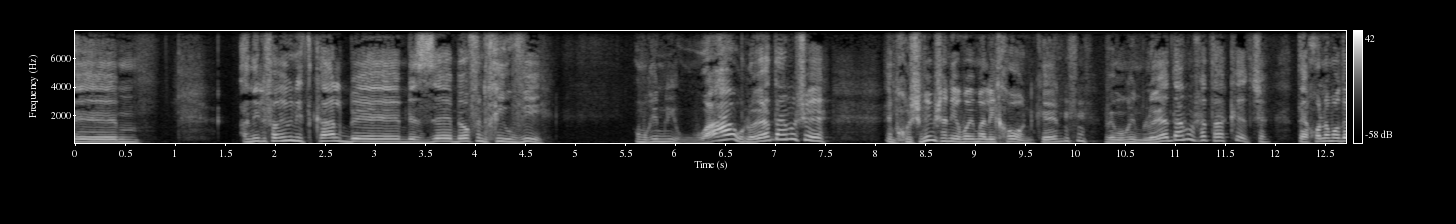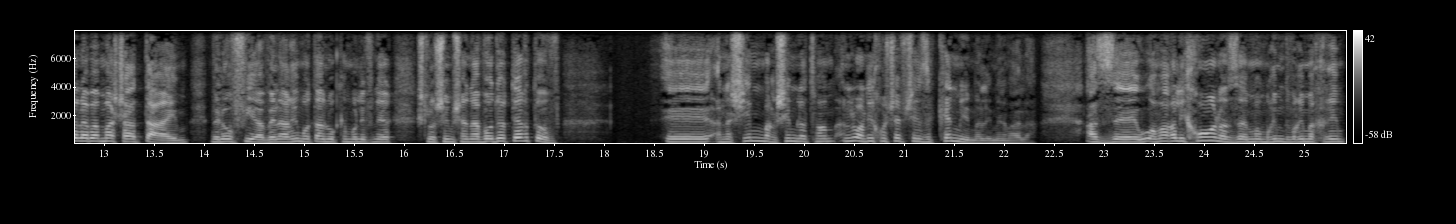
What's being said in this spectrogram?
אמ, אני לפעמים נתקל בזה באופן חיובי. אומרים לי, וואו, לא ידענו ש... הם חושבים שאני אבוא עם הליכון, כן? והם אומרים, לא ידענו שאתה, שאתה יכול לעמוד על הבמה שעתיים ולהופיע ולהרים אותנו כמו לפני 30 שנה ועוד יותר טוב. אה, אנשים מרשים לעצמם, לא, אני חושב שזה כן מלמעלה. מלמעלה. אז אה, הוא אמר הליכון, אז הם אומרים דברים אחרים.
